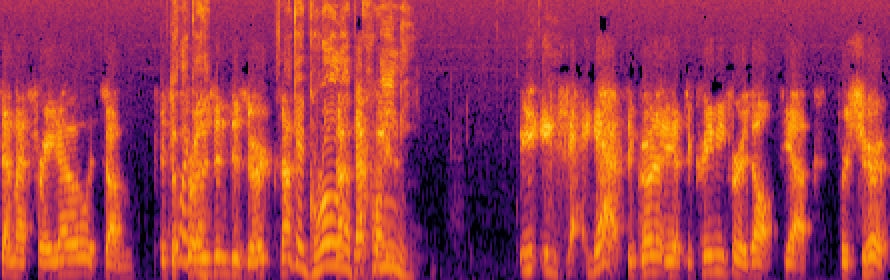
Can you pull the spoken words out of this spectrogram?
semifreddo. It's um it's, it's a like frozen a, dessert. It's not, like a grown up creemee. Exactly. Yeah, it's a grown up. Yeah, It's a creemee for adults. Yeah, for sure.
